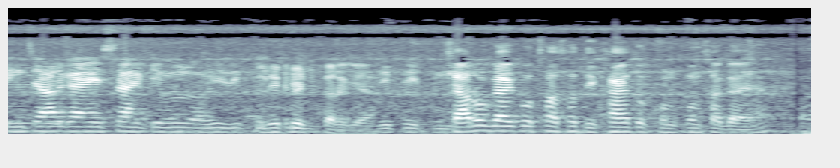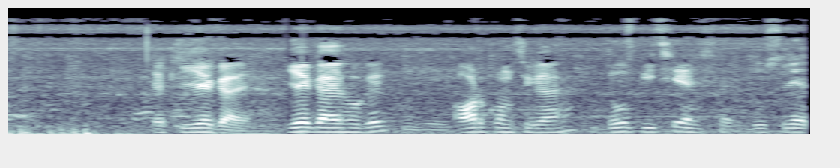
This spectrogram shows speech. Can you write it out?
तीन चार गाय ऐसा है कि वो अभी रिपीट रिपीट कर गया। रिपीट चारों गाय को थोड़ा सा दिखाएँ तो कौन कौन सा गाय है? एक ये गाय है। ये गाय हो गई। और कौन सी गाय है? दो पीछे है सर दूसरे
